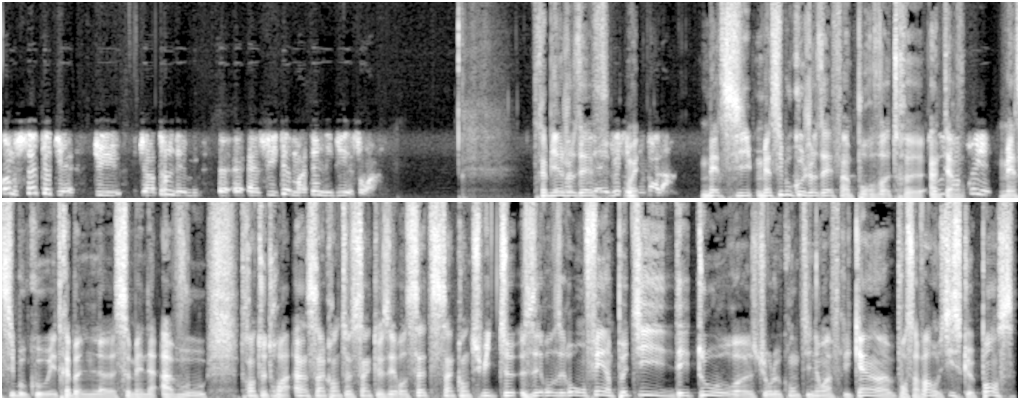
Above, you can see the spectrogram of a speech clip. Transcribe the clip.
comme ceux que tu es, tu, tu es en train d'insulter matin, midi et soir. Très bien, Joseph. Merci, merci beaucoup Joseph hein, pour votre euh, intervention. Merci beaucoup et très bonne euh, semaine à vous. 33 1 55 07 58 00. On fait un petit détour euh, sur le continent africain pour savoir aussi ce que pensent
